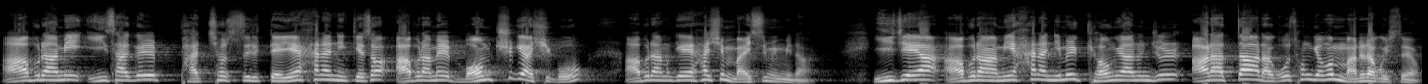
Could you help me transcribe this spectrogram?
아브라함이 이삭을 바쳤을 때에 하나님께서 아브라함을 멈추게 하시고 아브라함에게 하신 말씀입니다. 이제야 아브라함이 하나님을 경외하는 줄 알았다라고 성경은 말을 하고 있어요.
